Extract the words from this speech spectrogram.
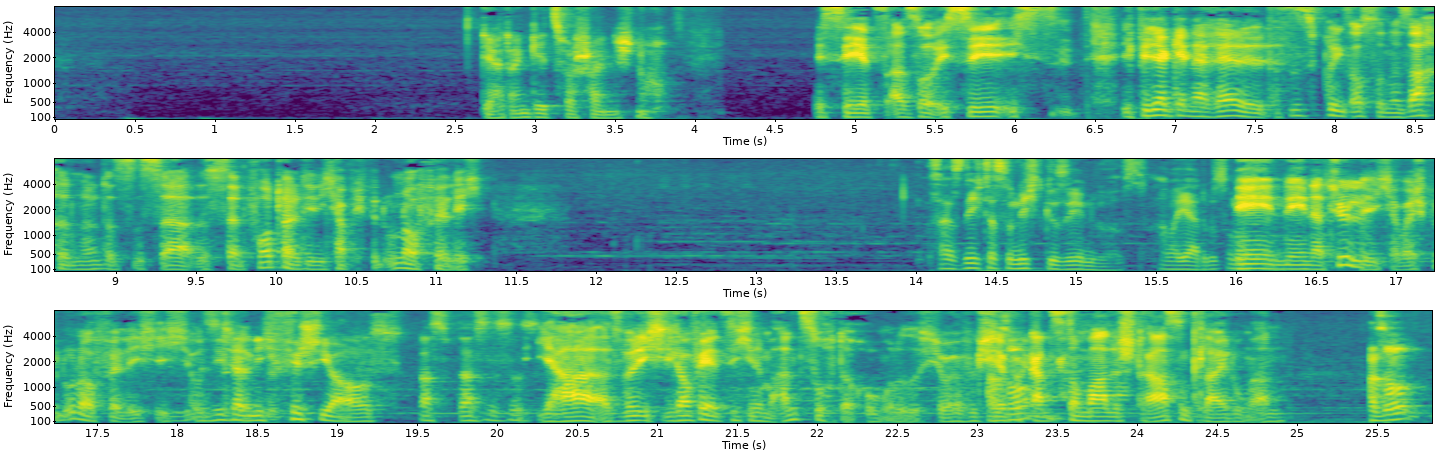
Ja, dann geht's wahrscheinlich noch. Ich sehe jetzt, also ich sehe, ich, ich bin ja generell, das ist übrigens auch so eine Sache, ne? Das ist ja, das ist ein Vorteil, den ich habe, ich bin unauffällig. Das heißt nicht, dass du nicht gesehen wirst. Aber ja, du bist Nee, nee, natürlich, aber ich bin unauffällig. Ich, und, sieht halt äh, nicht fishy aus. Das, das ist es. Ja, also ich, ich laufe ja jetzt nicht in einem Anzug darum oder so. Ich habe ja wirklich Also- einfach ganz normale Straßenkleidung an. Also,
